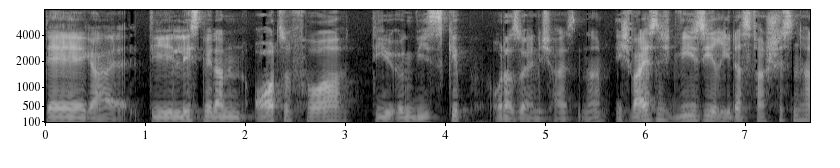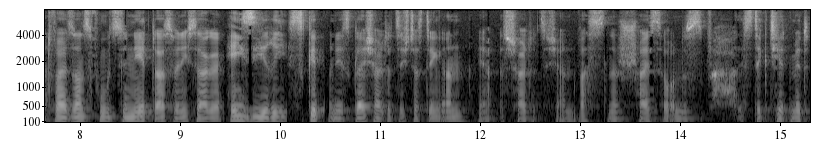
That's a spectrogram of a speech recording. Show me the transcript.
Digga, die liest mir dann Orte vor, die irgendwie Skip oder so ähnlich heißen, ne? Ich weiß nicht, wie Siri das verschissen hat, weil sonst funktioniert das, wenn ich sage, hey Siri, skip. Und jetzt gleich schaltet sich das Ding an. Ja, es schaltet sich an. Was eine Scheiße. Und es, ah, es diktiert mit.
